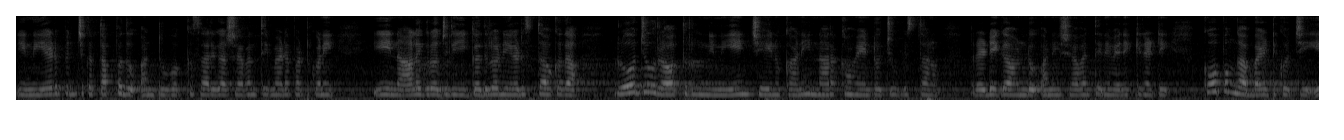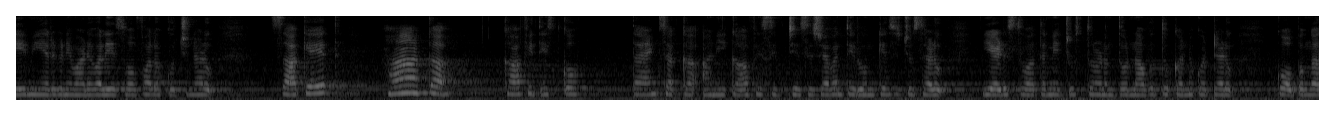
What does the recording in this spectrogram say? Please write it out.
నిన్ను ఏడిపించక తప్పదు అంటూ ఒక్కసారిగా శ్రవంతి మెడ పట్టుకొని ఈ నాలుగు రోజులు ఈ గదిలోనే ఏడుస్తావు కదా. రోజు రాత్రులు నిన్ను ఏం చేయను కానీ నరకం ఏంటో చూపిస్తాను. రెడీగా ఉండు అని శ్రవంతిని వెనక్కి నెట్టి కోపంగా బయటకు వచ్చి ఏమీ ఎరగని వాడేవాళ్ళే సోఫాలో కూర్చున్నాడు. సాకేత్? హా అక్క. కాఫీ తీసుకో. థ్యాంక్స్ అక్క అని కాఫీ సిప్ చేసి శ్రవంతి రూమ్ కేసి చూశాడు. ఏడుస్తూ అతన్ని చూస్తుండడంతో నవ్వుతూ కన్ను కొట్టాడు. కోపంగా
